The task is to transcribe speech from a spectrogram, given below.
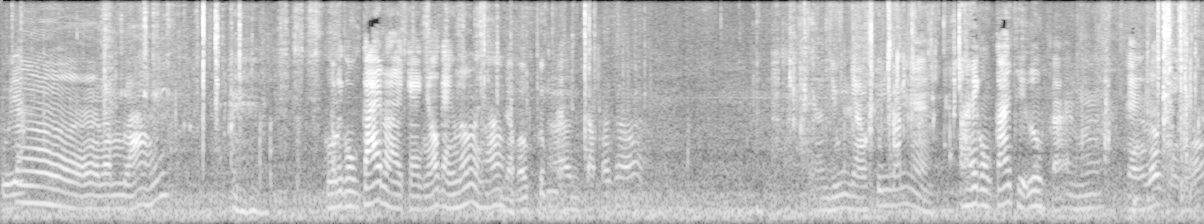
Tôi ra. Ờ, nằm lá ấy. Con cái này càng nhỏ càng lớn này không? Gặp ốc cúm à, này cặp hay sao Dụ nhau súng bắn nha. Ai con cái thiệt luôn. Cái luôn càng lớn càng nhỏ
